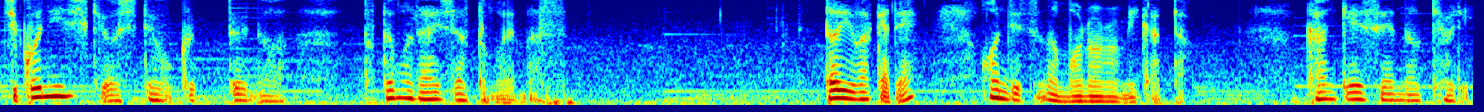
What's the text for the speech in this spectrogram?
自己認識をしておくというのはとても大事だと思います。というわけで本日のものの見方関係性の距離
